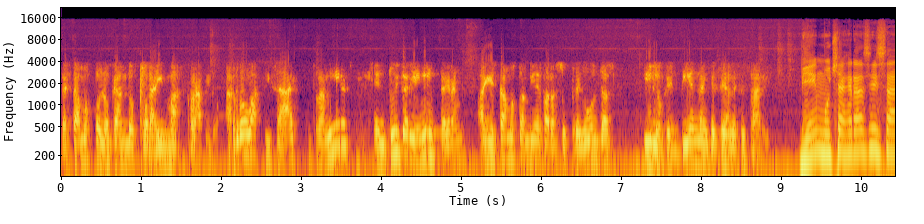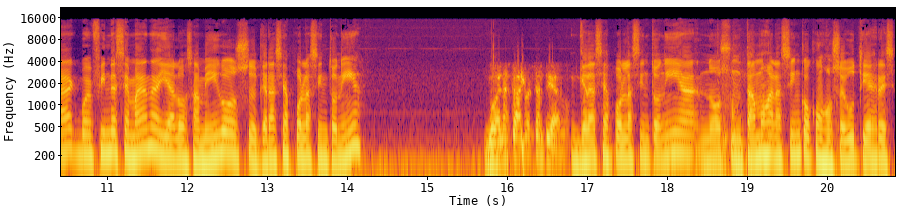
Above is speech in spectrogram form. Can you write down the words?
La estamos colocando por ahí más rápido. Arroba Isaac Ramírez en Twitter y en Instagram. Ahí estamos también para sus preguntas y lo que entiendan que sea necesario. Bien, muchas gracias, Isaac. Buen fin de semana y a los amigos, gracias por la sintonía. Buenas tardes, Santiago. Gracias por la sintonía. Nos juntamos a las 5 con José Gutiérrez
